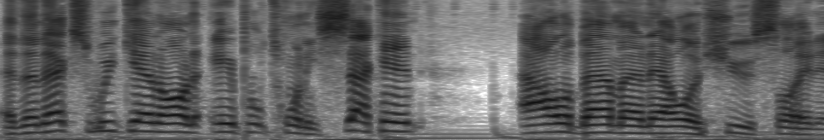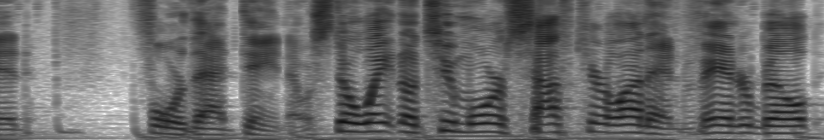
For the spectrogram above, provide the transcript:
And the next weekend on April 22nd, Alabama and LSU slated for that date. Now, we're still waiting on two more South Carolina and Vanderbilt.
